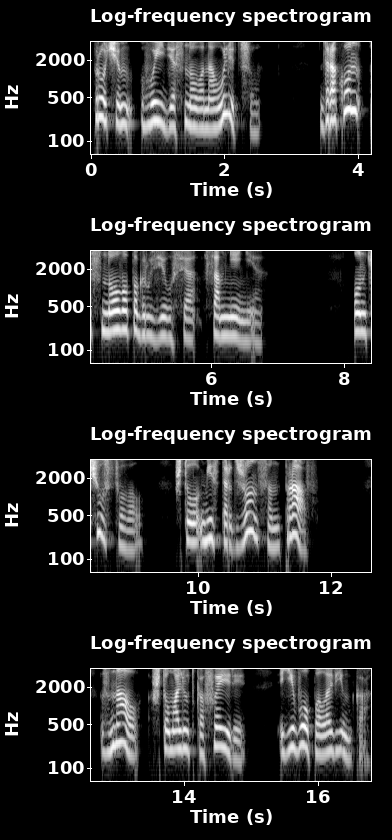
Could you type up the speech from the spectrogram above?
Впрочем, выйдя снова на улицу, дракон снова погрузился в сомнения. Он чувствовал, что мистер Джонсон прав. Знал, что малютка Фейри — его половинка,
